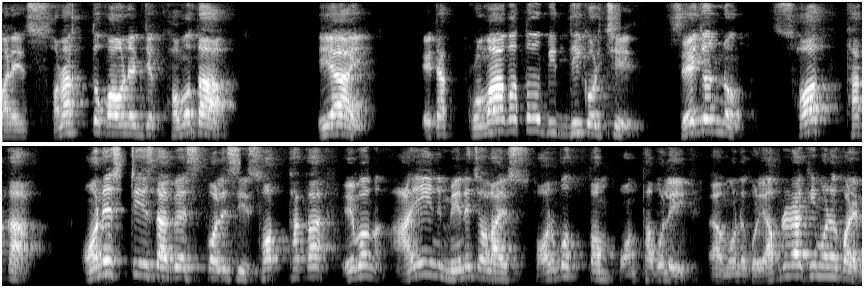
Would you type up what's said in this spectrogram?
মানে শনাক্তকরণের যে ক্ষমতা এআই এটা ক্রমাগত বৃদ্ধি করছে। সেই জন্য সৎ থাকা honesty is the best policy সৎ থাকা এবং আইন মেনে চলায় সর্বোত্তম পন্থা বলেই মনে করি। আপনারা কি মনে করেন?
